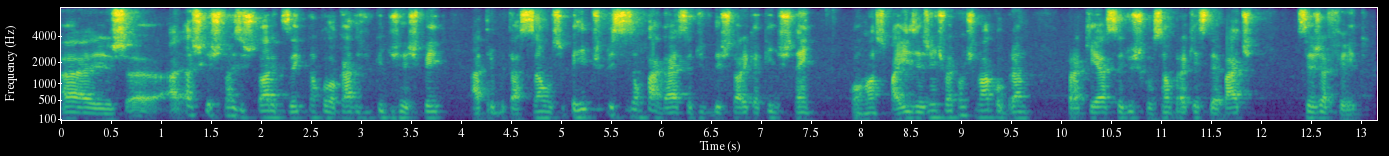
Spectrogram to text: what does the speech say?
as, ah, as questões históricas aí que estão colocadas no que diz respeito à tributação. Os super ricos precisam pagar essa dívida histórica que eles têm com o nosso país e a gente vai continuar cobrando para que essa discussão, para que esse debate seja feito.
